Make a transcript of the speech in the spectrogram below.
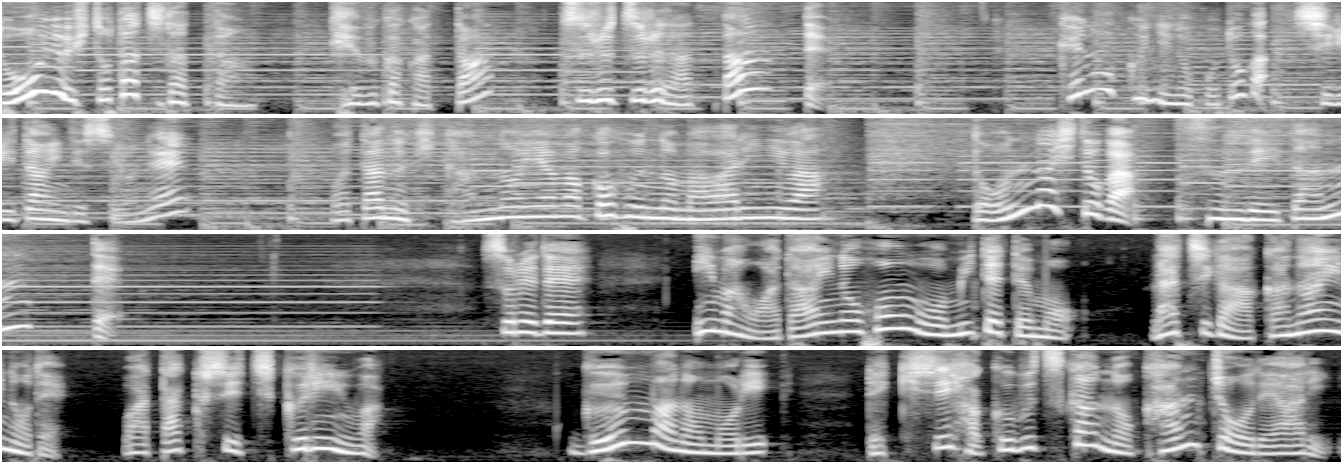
どういう人たちだったん？毛深かったん？ツルツルだったん？毛の国のことが知りたいんですよね。綿貫観音山古墳の周りにはどんな人が住んでいたんって。それで今話題の本を見てても拉致が開かないので私竹林は群馬の森歴史博物館の館長であり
